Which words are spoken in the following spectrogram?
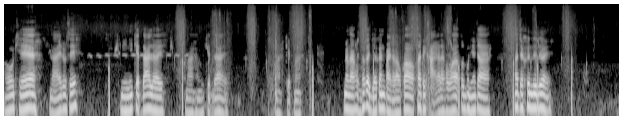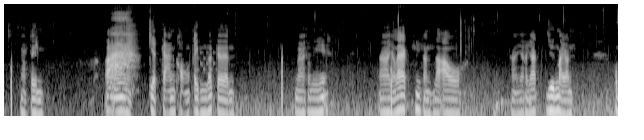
โอเค ไหนดูสิมีนี้เก็บได้เลย มาอันนี้เก็บได้ มาเก็บมา ไม่เป็นไรผมถ้าเกิดเยอะเกินไปเดี๋ยวเราก็ค่อยไปขายก็ได้เพราะว่าต้นพวกนี้จะน่าจะขึ้นเรื่อยๆอ้าวเต็มอ่าเกียรติการของเต็มเหลือเกิน มาตรงนี้อ่าอย่างแรกนี่กันเราเอาอ่ายาขออนุญาตยืนใหม่ก่อนผม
